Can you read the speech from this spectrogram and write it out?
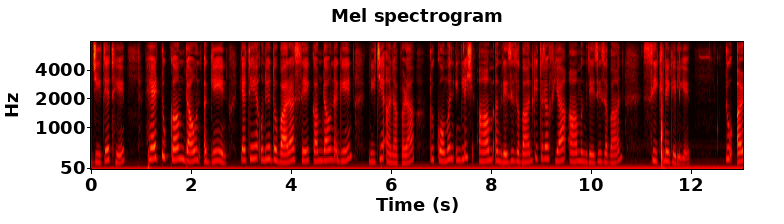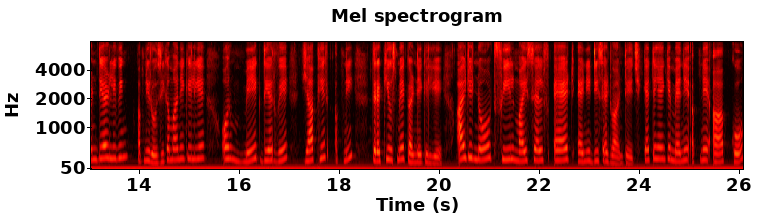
जीते थे। Had to come down again कहते हैं उन्हें दोबारा से कम डाउन अगेन नीचे आना पड़ा। टू कॉमन इंग्लिश आम अंग्रेज़ी ज़बान की तरफ़ या आम अंग्रेज़ी ज़बान सीखने के लिए। टू अर्न देयर लिविंग अपनी रोज़ी कमाने के लिए, और मेक देयर वे या फिर अपनी तरक्की उसमें करने के लिए। I did not feel myself at any disadvantage कहते हैं कि मैंने अपने आप को,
